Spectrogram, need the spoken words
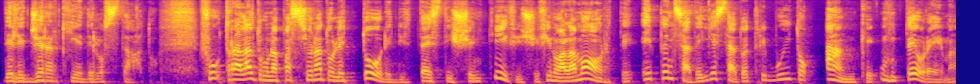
delle, gerarchie dello Stato. Fu tra l'altro un appassionato lettore di testi scientifici fino alla morte e pensate gli è stato attribuito anche un teorema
